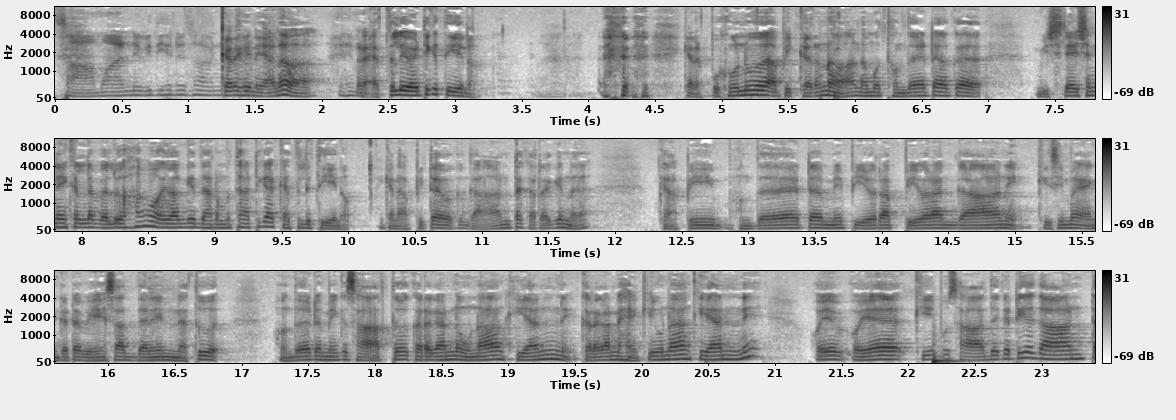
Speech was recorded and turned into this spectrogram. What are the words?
සාමාන්‍ය විදිහට ස්වාමීන් කරගෙන යනවා. ඇතුලේ ওই ටික තියෙනවා. කියන්නේ පුහුණුව අපි කරනවා. නමුත් හොඳට ඔක විශ්ලේෂණය කරලා බැලුවහම ওই වගේ ධර්මතා ටිකක් ඇතුලේ තියෙනවා. ඒ කියන්නේ අපිට ඔක ගානට කරගෙන අපි හොඳට මේ පියවරක් පියවරක් ගානේ කිසිම ඇඟට වෙහෙසක් දැනෙන්නේ නැතුව හොඳට මේක සාර්ථක කරගන්න උනා කියන්නේ කරගන්න හැකි උනා කියන්නේ ඔය ඔය කියපු සාධක ටික ගානට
